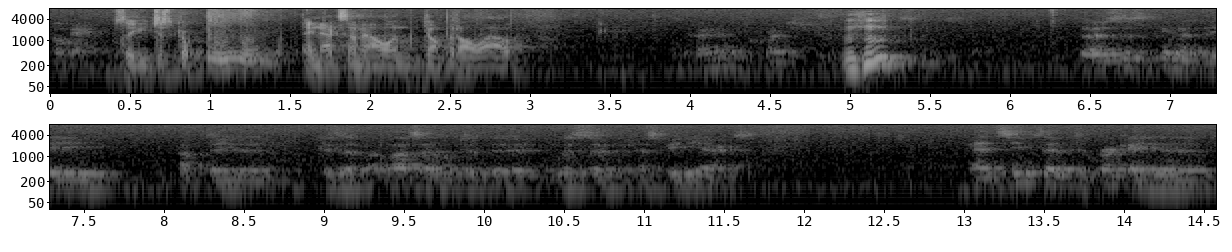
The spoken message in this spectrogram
Okay. So you just go in XML and dump it all out. I have a question. Mm-hmm. So I was just looking at the updated, because last I looked at the list of SPDX, and it seems deprecated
